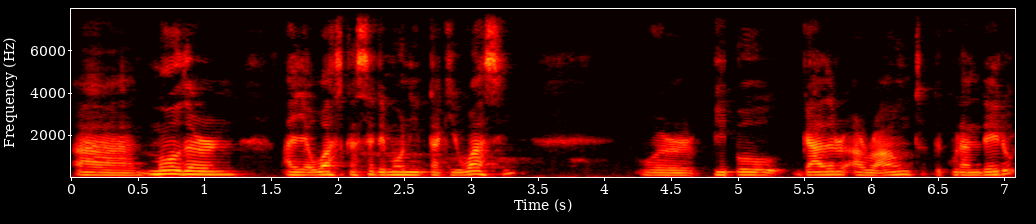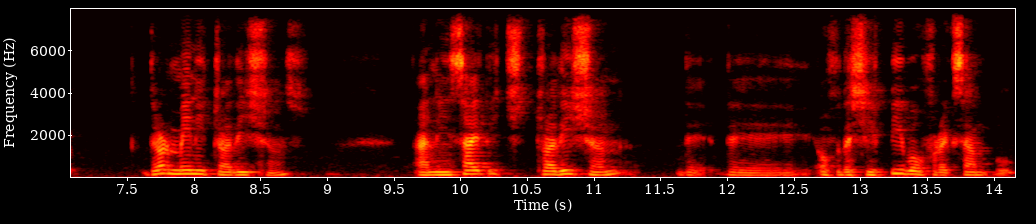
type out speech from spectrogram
a modern ayahuasca ceremony in Takiwasi, where people gather around the curandero. There are many traditions, and inside each tradition, the, the, of the Shipibo, for example,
